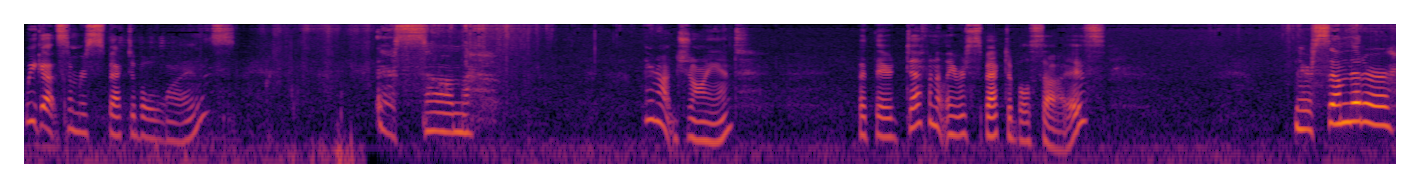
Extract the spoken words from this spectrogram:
we got some respectable ones. There's some they're not giant, but they're definitely respectable size. There's some that are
